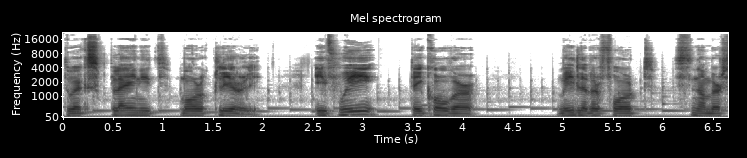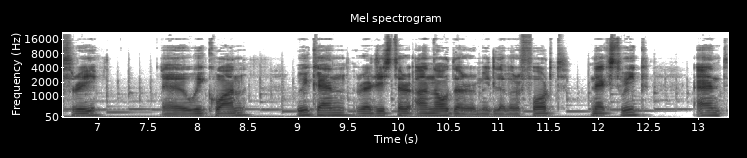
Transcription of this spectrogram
to explain it more clearly, if we take over mid-level fort number 3 uh, week 1, we can register another mid-level fort next week. And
